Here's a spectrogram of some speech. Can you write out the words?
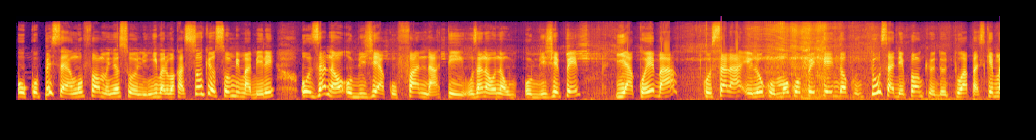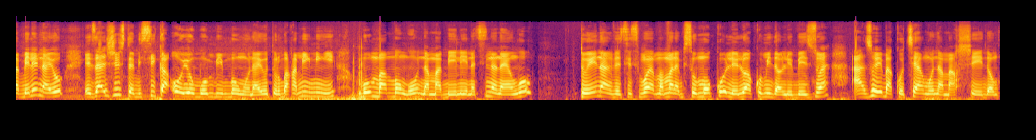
okopesa yango forme nyonso olingi. Balobaka soki osombi mabele oza na yo oblige ya kofanda te. Oza na yo na oblige ya koyeba kosala eloko moko mpe te. Donc tout ça dépend que de toi parce que mabele na yo eza juste bisika oyo obombi mbongo na yo. Tolobaka mingimingi bomba mbongo na mabele. Na ntina na yango toye na investissement ya mama na biso moko lelo akomi dans le besoin azoyeba kotia yango na marché. Donc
